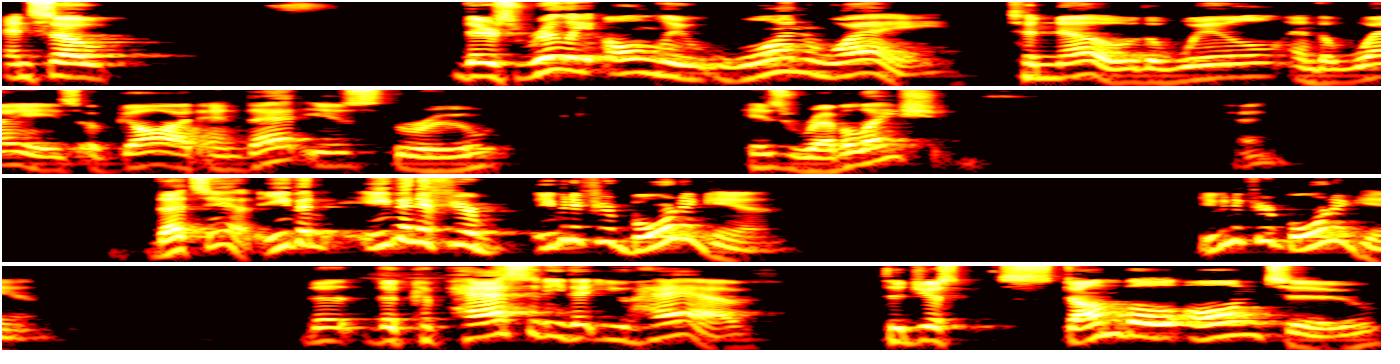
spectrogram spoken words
And so there's really only one way to know the will and the ways of God, and that is through His revelation. Okay? That's it. Even, even if you're, even if you're born again, even if you're born again, the, the capacity that you have to just stumble onto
